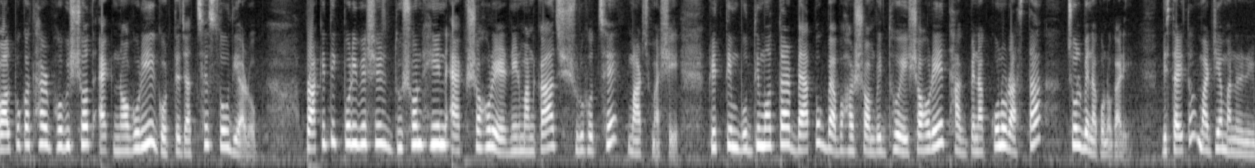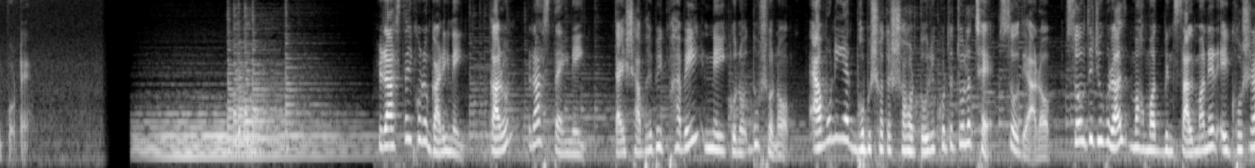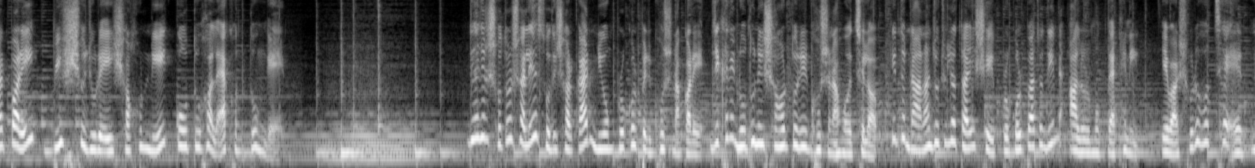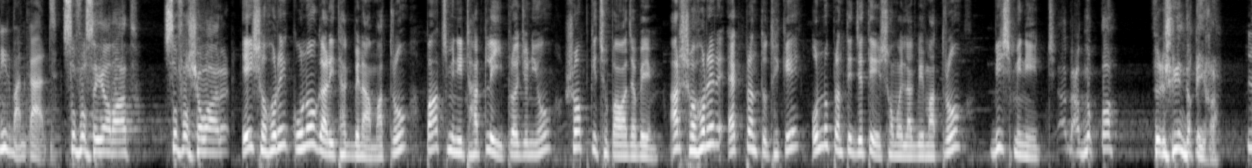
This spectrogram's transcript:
কল্পকথার ভবিষ্যৎ এক নগরী গড়তে যাচ্ছে সৌদি আরব। প্রাকৃতিক পরিবেশের দূষণহীন এক শহরের নির্মাণ কাজ শুরু হচ্ছে মার্চ মাসে। কৃত্রিম বুদ্ধিমত্তার ব্যাপক ব্যবহার সমৃদ্ধ এই শহরে থাকবে না কোনো রাস্তা, চলবে না কোনো গাড়ি। বিস্তারিত মার্জিয়া মানানের রিপোর্টে। রাস্তায় কোনো গাড়ি নেই, কারণ রাস্তায় নেই। তাই স্বাভাবিকভাবেই নেই কোনো দূষণও। এমনই এক ভবিষ্যতের শহর তৈরি করতে চলেছে সৌদি আরব। সৌদি যুবরাজ মোহাম্মদ বিন সালমানের এই ঘোষণার পরেই বিশ্বজুড়ে এই শহর নিয়ে কৌতূহল এখন তুঙ্গে। দুই হাজার সতের সালে সৌদি সরকার নিয়ম প্রকল্পের ঘোষণা করে, যেখানে নতুন এই শহর তৈরির ঘোষণা হয়েছিল। কিন্তু নানা জটিলতায় সেই প্রকল্প এতদিন আলোর মুখ দেখেনি। এবার শুরু হচ্ছে এর নির্মাণ কাজ। এই শহরে কোনো গাড়ি থাকবে না মাত্র পাঁচ মিনিট হাঁটলেই প্রয়োজনীয় সব কিছু পাওয়া যাবে। আর শহরের এক প্রান্ত থেকে অন্য প্রান্তে যেতে সময় লাগবে মাত্র বিশ মিনিট।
